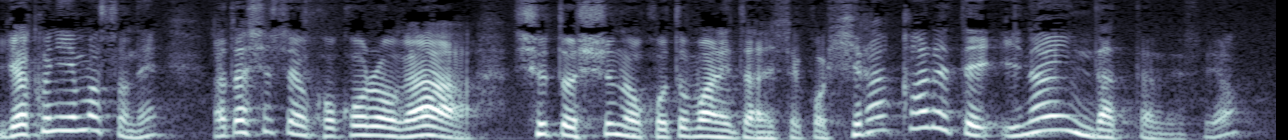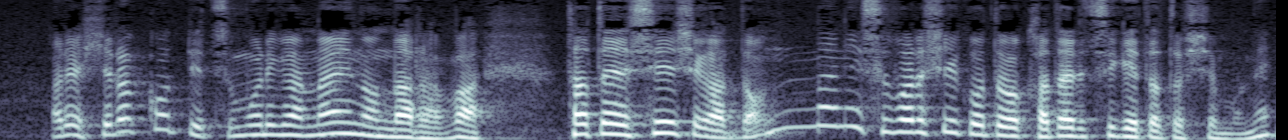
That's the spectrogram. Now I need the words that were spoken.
逆に言いますとね、私たちの心が主と主の言葉に対してこう開かれていないんだったらですよ。あるいは開こうっていうつもりがないのならば、たとえ聖書がどんなに素晴らしいことを語り継げたとしてもね、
